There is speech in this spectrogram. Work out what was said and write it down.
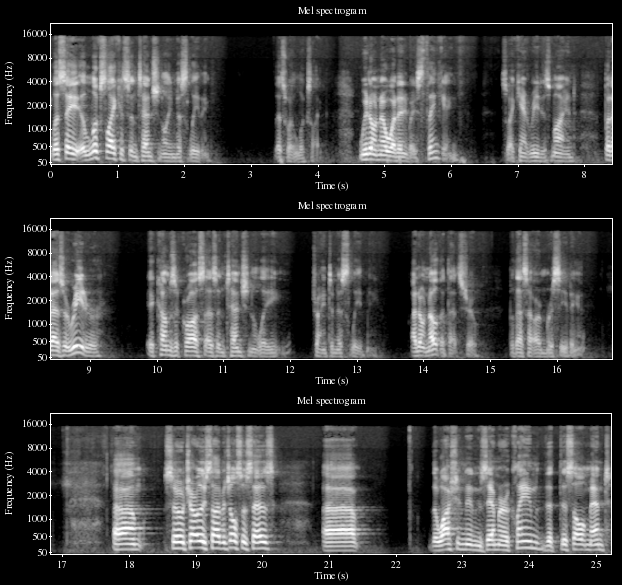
let's say it looks like it's intentionally misleading. That's what it looks like. We don't know what anybody's thinking, so I can't read his mind. But as a reader, it comes across as intentionally trying to mislead me. I don't know that that's true, but that's how I'm receiving it. Um, so Charlie Savage also says uh, the Washington Examiner claimed that this all meant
